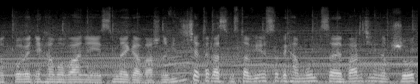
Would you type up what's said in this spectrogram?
odpowiednie hamowanie jest mega ważne. Widzicie teraz ustawiłem sobie hamulce bardziej naprzód.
